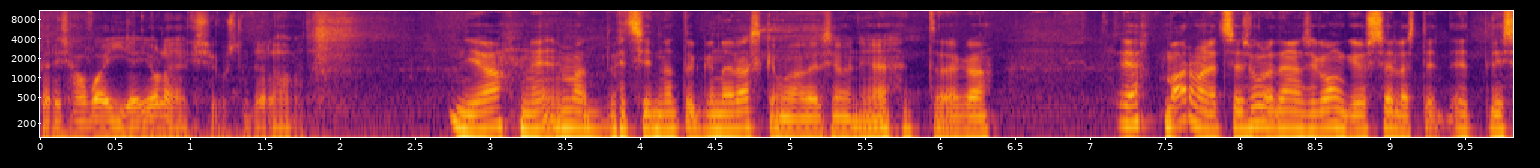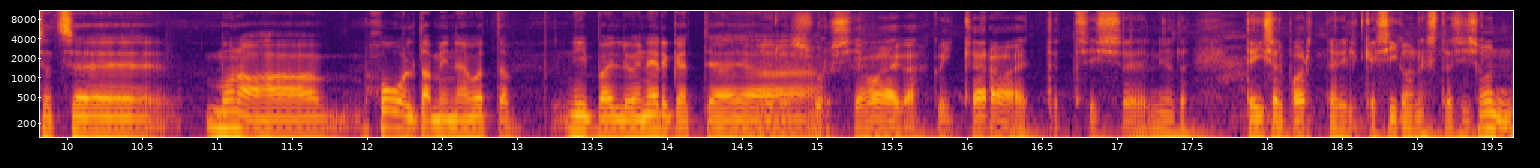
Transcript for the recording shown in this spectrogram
päris Hawaii ei ole, eks ju, kus nad elavad. jah, nemad võtsid natukene raskema versiooni jah, et aga jah, ma arvan, et see suure tõenäosusega ongi just sellest, et, et lihtsalt see muna hooldamine võtab nii palju energiat ja, ja, ja ressurssi ja aega kõik ära, et, et siis nii-öelda teisel partneril, kes iganes ta siis on,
